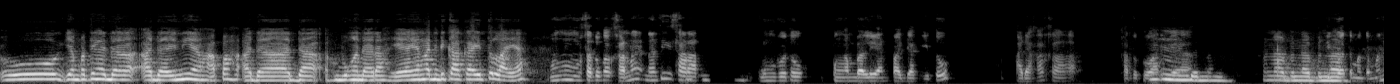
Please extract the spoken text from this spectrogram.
Oh, yang penting ada ada ini ya, apa? Ada da- hubungan darah ya, yang ada di kakak itulah ya. Hmm, satu kak karena nanti syarat untuk pengembalian pajak itu ada kakak kartu keluarga. Mm-mm, benar. Benar benar Jadi teman-teman,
